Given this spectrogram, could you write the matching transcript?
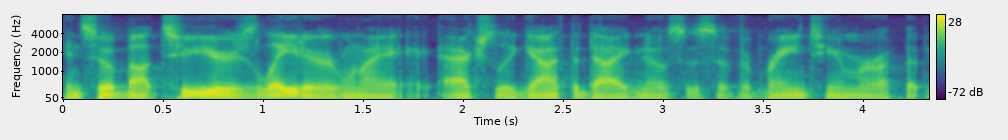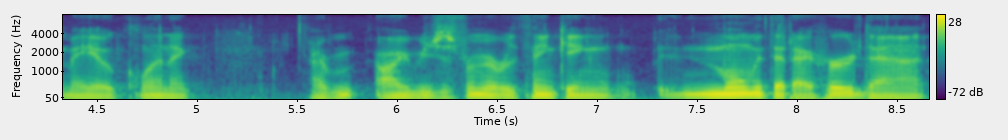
And so, about two years later, when I actually got the diagnosis of a brain tumor up at Mayo Clinic, I, I just remember thinking, the moment that I heard that,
